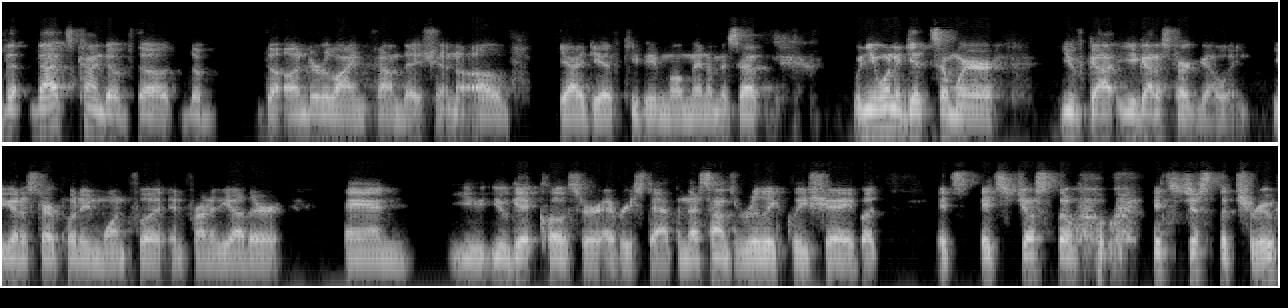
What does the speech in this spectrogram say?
th- that's kind of the the the underlying foundation of the idea of keeping momentum is that when you want to get somewhere you've got you got to start going. You got to start putting one foot in front of the other and you you get closer every step. And that sounds really cliche but it's it's just the it's just the truth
